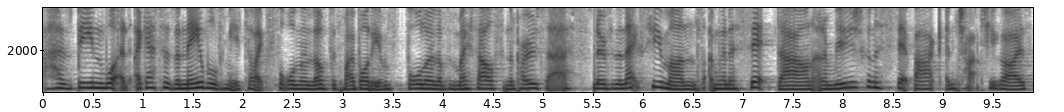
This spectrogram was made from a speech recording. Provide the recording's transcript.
has been what I guess has enabled me to like fall in love with my body and fall in love with myself in the process. And over the next few months, I'm going to sit down and I'm really just going to sit back and chat to you guys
